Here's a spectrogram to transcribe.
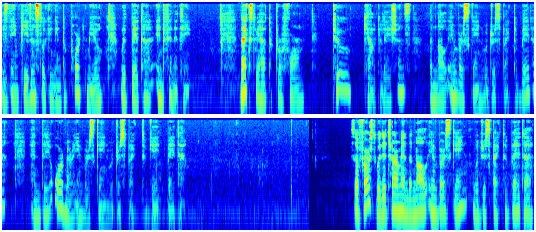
is the impedance looking into port mu with beta infinity. Next, we have to perform two calculations, the null inverse gain with respect to beta and the ordinary inverse gain with respect to gate beta. So first we determine the null inverse gain with respect to beta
